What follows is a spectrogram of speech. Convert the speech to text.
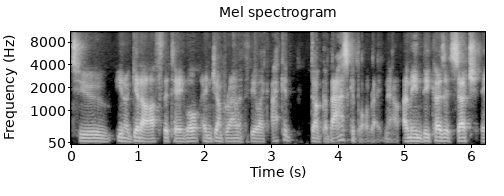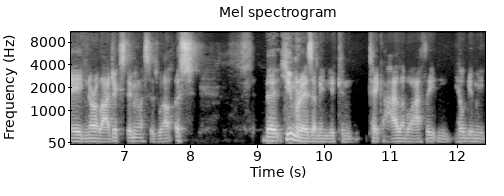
to you know get off the table and jump around and feel like i could dunk a basketball right now. I mean, because it's such a neurologic stimulus as well. The humor is, I mean, you can take a high level athlete and he'll give me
